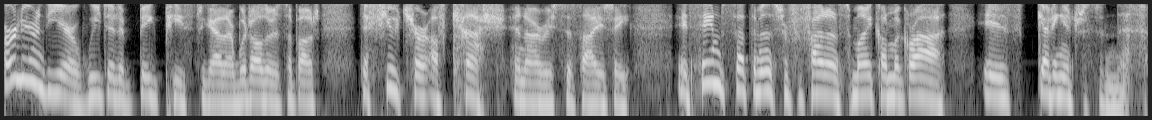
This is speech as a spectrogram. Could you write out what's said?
earlier in the year, we did a big piece together with others about the future of cash in Irish society. It seems that the Minister for Finance, Michael McGrath, is getting interested in this.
